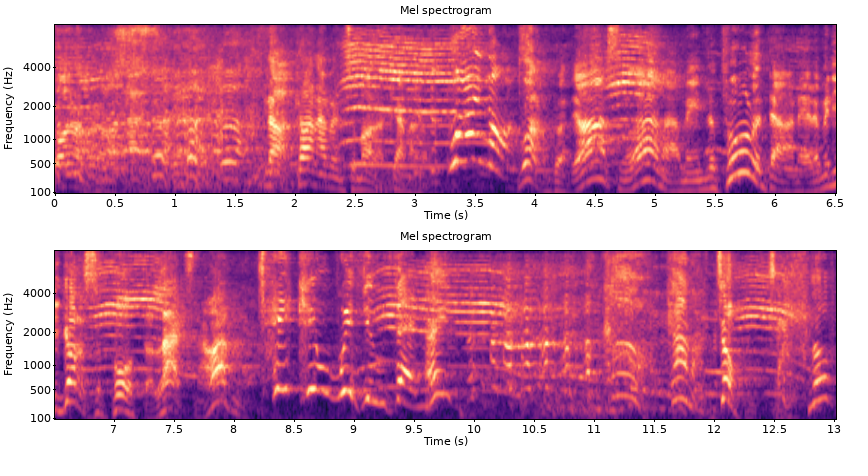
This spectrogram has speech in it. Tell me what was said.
oh, no, no. No, can't have him tomorrow, can I? Why not? Well, I've got the Arsenal, haven't I? I mean, the pool are down here. I mean, you've got to support the lads now, haven't you? Take him with you then. Hey? I can't, can I? Don't be daft, love.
